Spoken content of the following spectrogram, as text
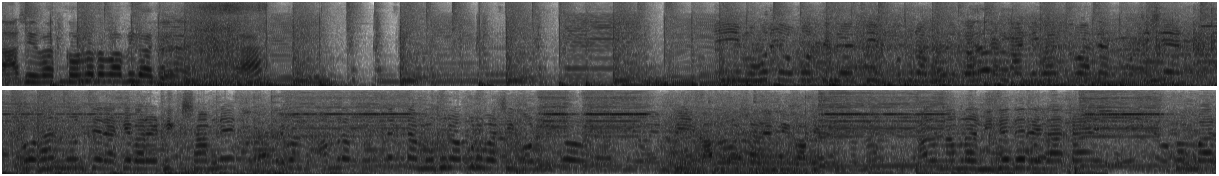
তাহলে আশীর্বাদ করবে তো বাপি তাকে হ্যাঁ? এই মুহূর্তে উপস্থিত রয়েছি মথুরা মধুকালচার কার্নিভাল দু হাজার পঁচিশের প্রধান মঞ্চের একেবারে ঠিক সামনে এবং আমরা প্রত্যেকটা মথুরাপুরবাসী গর্বিত এমপি ভালোবাসার এমপি বাপিদার জন্য। কারণ আমরা নিজেদের এলাকায় প্রথমবার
